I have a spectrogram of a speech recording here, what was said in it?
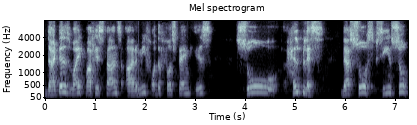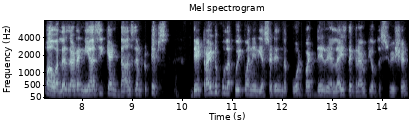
that is why Pakistan's army for the first time is so helpless They are so seen so powerless that a Niazi can dance them to tips. They tried to pull a quick one in yesterday in the court, but they realized the gravity of the situation.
